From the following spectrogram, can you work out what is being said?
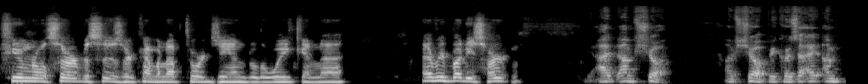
funeral services are coming up towards the end of the week, and uh, everybody's hurting. I, am sure. I'm sure because I, I'm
